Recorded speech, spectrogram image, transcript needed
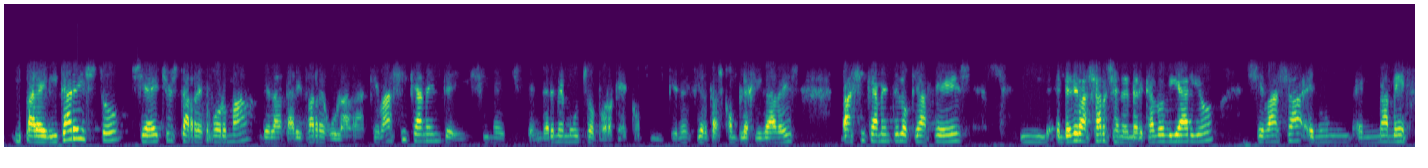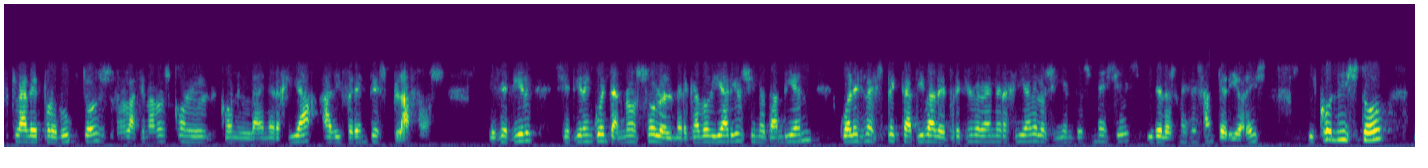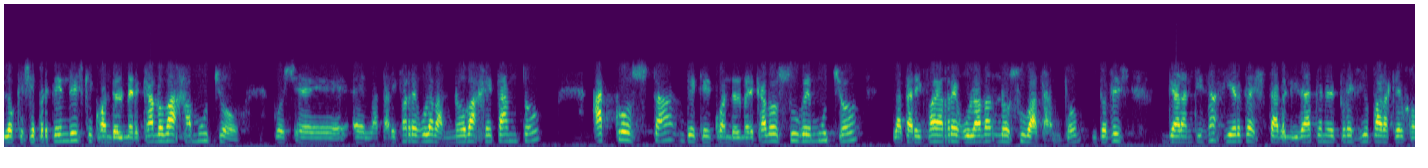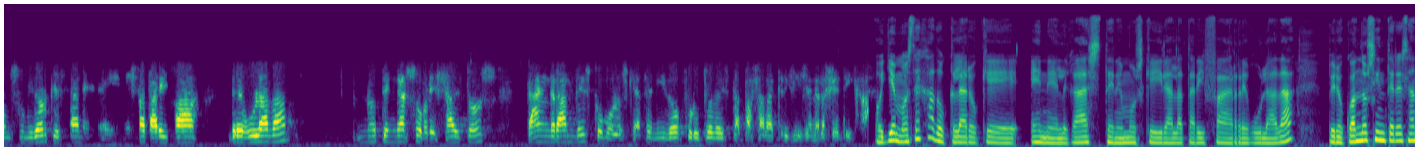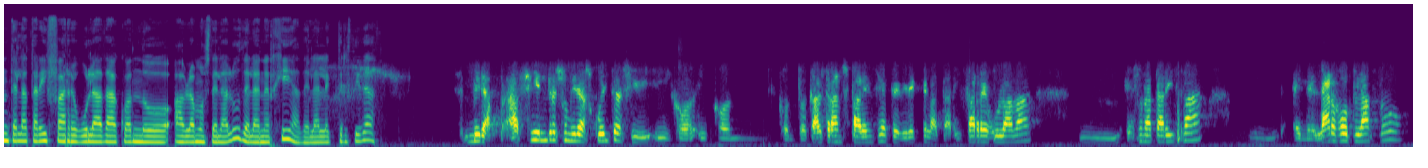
Y para evitar esto se ha hecho esta reforma de la tarifa regulada, que básicamente, y sin extenderme mucho porque tiene ciertas complejidades, básicamente lo que hace es, en vez de basarse en el mercado diario, se basa en, un, en una mezcla de productos relacionados con, con la energía a diferentes plazos. Es decir, se tiene en cuenta no solo el mercado diario, sino también cuál es la expectativa de precio de la energía de los siguientes meses y de los meses anteriores. Y con esto lo que se pretende es que cuando el mercado baja mucho, pues eh, la tarifa regulada no baje tanto, a costa de que cuando el mercado sube mucho, la tarifa regulada no suba tanto. Entonces, garantiza cierta estabilidad en el precio para que el consumidor que está en esta tarifa regulada no tenga sobresaltos tan grandes como los que ha tenido fruto de esta pasada crisis energética. Oye, hemos dejado claro que en el gas tenemos que ir a la tarifa regulada, pero ¿cuándo es interesante la tarifa regulada cuando hablamos de la luz, de la energía, de la electricidad? Mira, así en resumidas cuentas y, y, con, y con, con, total transparencia te diré que la tarifa regulada mm, es una tarifa mm, en el largo plazo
